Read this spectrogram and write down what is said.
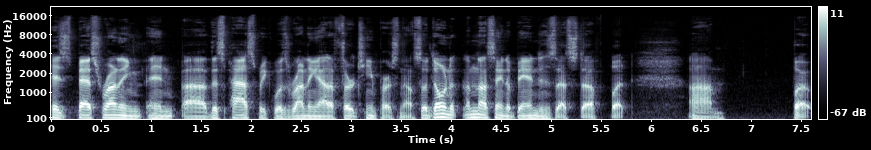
his best running in uh, this past week was running out of 13 personnel. So don't. I'm not saying abandons that stuff, but, um, but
